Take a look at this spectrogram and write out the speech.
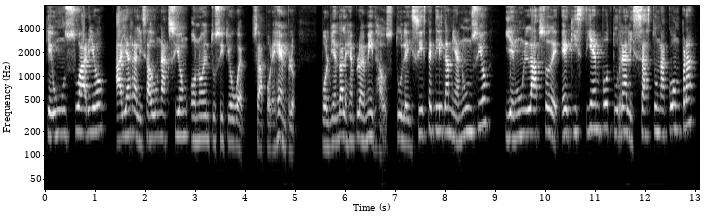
que un usuario haya realizado una acción o no en tu sitio web. O sea, por ejemplo, volviendo al ejemplo de Midhouse, tú le hiciste clic a mi anuncio y en un lapso de X tiempo tú realizaste una compra,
